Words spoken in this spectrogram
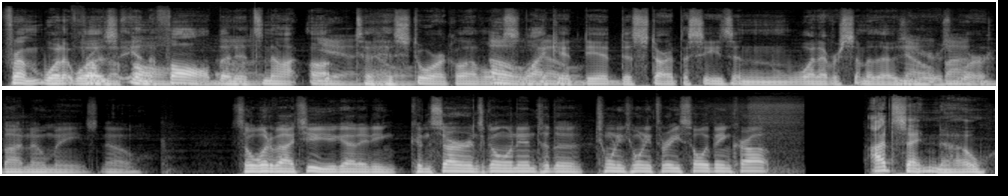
from what it was the in the fall, but uh, it's not up yeah, to no. historic levels Oh, like no. it did to start the season, whatever some of those no, years by, were. by no means, no. So, what about you? You got any concerns going into the 2023 soybean crop? I'd say no,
